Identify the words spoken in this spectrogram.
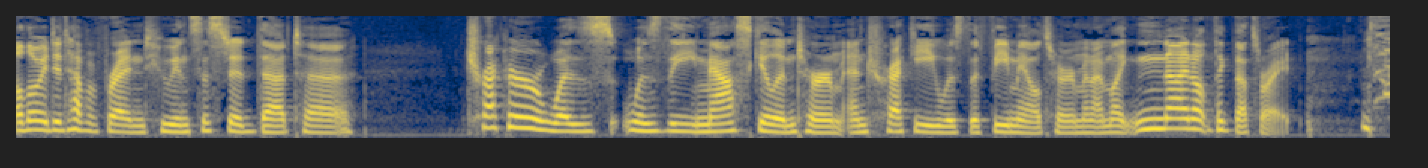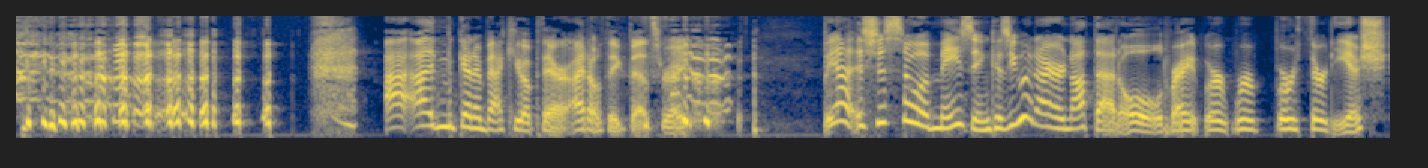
Although I did have a friend who insisted that uh, Trekker was was the masculine term and Trekkie was the female term, and I'm like, no, I don't think that's right. I, am gonna back you up there. I don't think that's right. but yeah, it's just so amazing because you and I are not that old, right? We're we're we're thirty ish,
